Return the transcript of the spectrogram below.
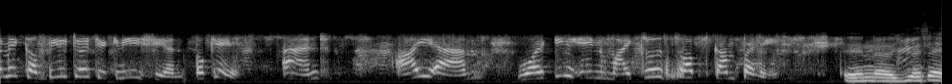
am a computer technician, okay, and I am working in Microsoft company. In uh, USA.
